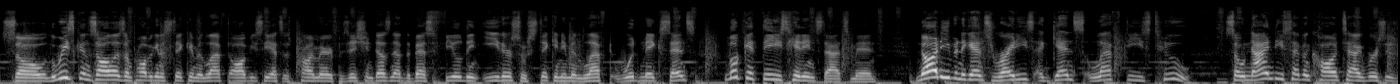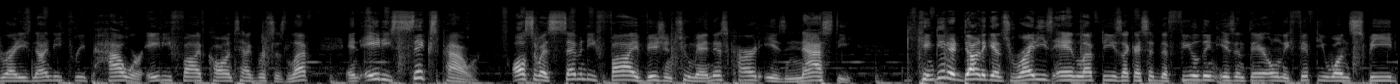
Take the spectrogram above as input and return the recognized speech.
So Luis Gonzalez, I'm probably going to stick him in left. Obviously, that's his primary position. Doesn't have the best fielding either, so sticking him in left would make sense. Look at these hitting stats, man. Not even against righties, against lefties too. So 97 contact versus righties, 93 power, 85 contact versus left, and 86 power. Also has 75 vision too, man. This card is nasty. Can get it done against righties and lefties. Like I said, the fielding isn't there, only 51 speed.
